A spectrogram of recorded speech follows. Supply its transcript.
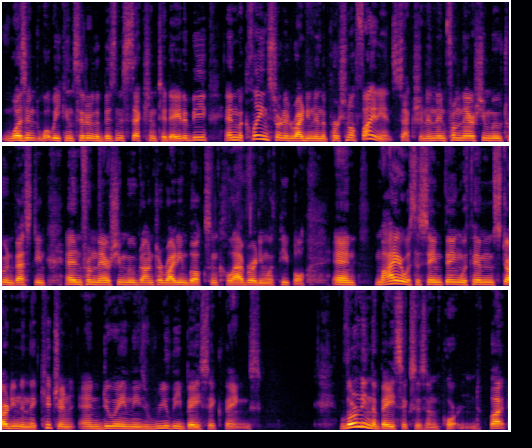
wasn't what we consider the business section today to be. And McLean started writing in the personal finance section. And then from there, she moved to investing. And from there, she moved on to writing books and collaborating with people. And Meyer was the same thing with him starting in the kitchen and doing these really basic things. Learning the basics is important, but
